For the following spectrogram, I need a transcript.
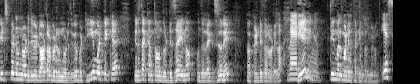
ಕಿಡ್ಸ್ ಬೆಡ್ರೂಮ್ ನೋಡಿದ್ವಿ ಡಾಟರ್ ಬೆಡ್ರೂಮ್ ನೋಡಿದ್ವಿ ಬಟ್ ಈ ಮಟ್ಟಕ್ಕೆ ಇರತಕ್ಕಂಥ ಒಂದು ಡಿಸೈನು ಒಂದು ಲಕ್ಸುರಿ ನಾವು ಖಂಡಿತ ನೋಡಿಲ್ಲ. ಏನ್ ಥೀಮಲ್ಲಿ ಮಾಡಿರ್ತಕ್ಕಂಥದ್ದು ಮೇಡಮ್ ಎಸ್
